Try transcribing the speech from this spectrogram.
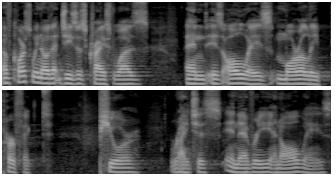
of course, we know that Jesus Christ was and is always morally perfect, pure, righteous in every and all ways.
